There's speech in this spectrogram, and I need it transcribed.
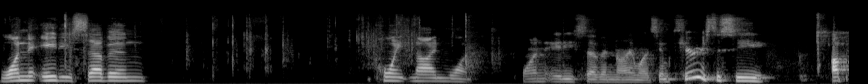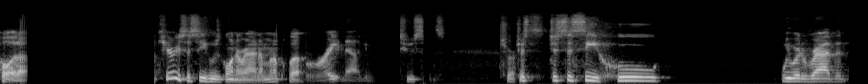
one eighty seven point nine one. One eighty seven nine one. See, I'm curious to see. I'll pull it up. I'm curious to see who's going around. I'm going to pull it up right now. Give me two seconds. Sure. Just just to see who we would rather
